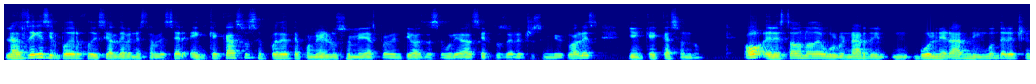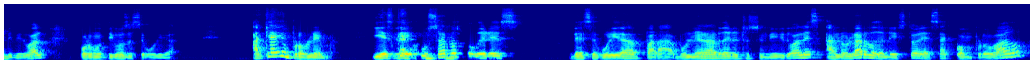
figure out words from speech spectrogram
Las leyes y el Poder Judicial deben establecer en qué casos se puede deponer el uso de medidas preventivas de seguridad a ciertos derechos individuales y en qué caso no. O el Estado no debe vulnerar, vulnerar ningún derecho individual por motivos de seguridad. Aquí hay un problema, y es que usar los poderes de seguridad para vulnerar derechos individuales a lo largo de la historia se ha comprobado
